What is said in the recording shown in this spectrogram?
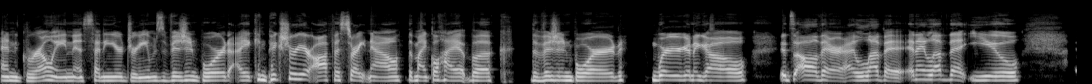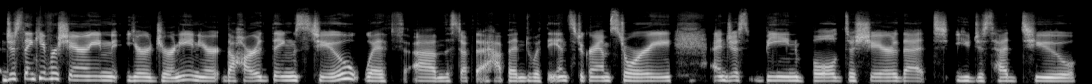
and growing and setting your dreams. Vision board. I can picture your office right now, the Michael Hyatt book, the vision board, where you're going to go. It's all there. I love it. And I love that you just thank you for sharing your journey and your the hard things too with um, the stuff that happened with the Instagram story and just being bold to share that you just had to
